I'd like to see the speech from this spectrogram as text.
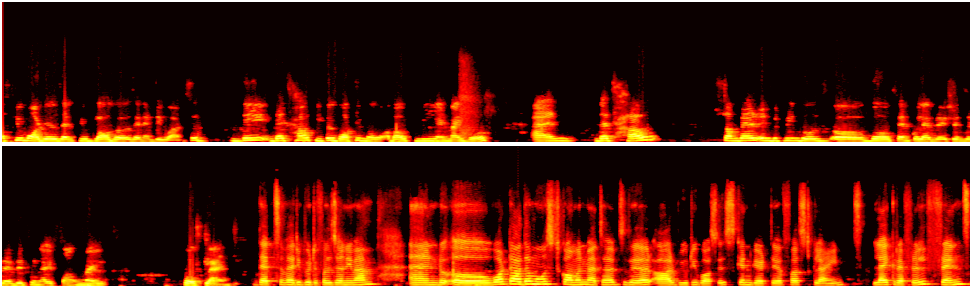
a few models and few bloggers and everyone. So they that's how people got to know about me and my work and that's how somewhere in between those uh, works and collaborations and everything, I found my first client. That's a very beautiful journey, ma'am. And uh, what are the most common methods where our beauty bosses can get their first clients, like referral, friends,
